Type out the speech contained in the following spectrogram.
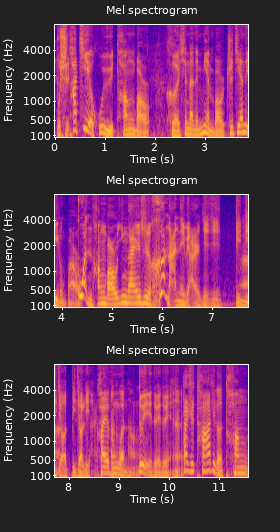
不是它介乎于汤包和现在的面包之间的一种包，灌汤包，应该是河南那边儿这这比比较比较厉害。开封嗯灌汤。，对对对，嗯但是它这个汤，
